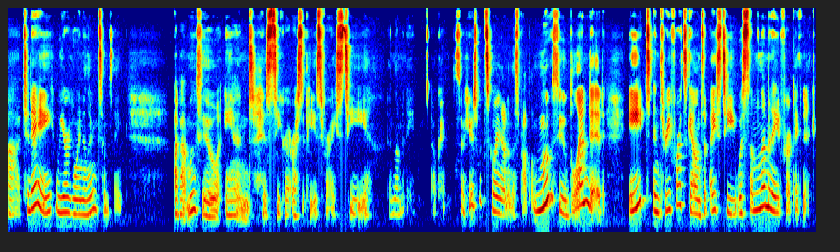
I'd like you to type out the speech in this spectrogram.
uh, today we are going to learn something about Muthu and his secret recipes for iced tea and lemonade. Okay, so here's what's going on in this problem. Muthu blended eight and three fourths gallons of iced tea with some lemonade for a picnic.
